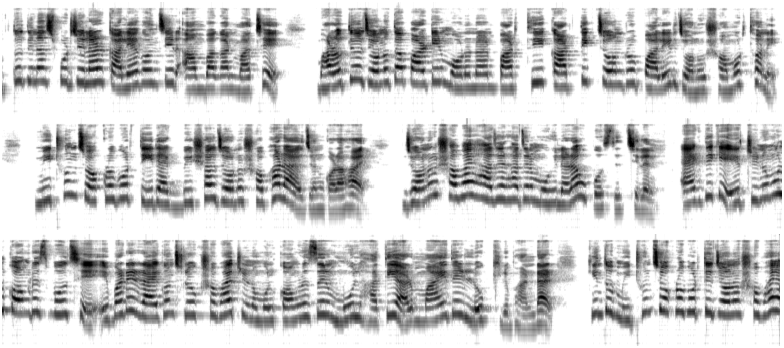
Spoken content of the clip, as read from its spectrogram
উত্তর দিনাজপুর জেলার কালিয়াগঞ্জের আমবাগান মাঠে ভারতীয় জনতা পার্টির মনোনয়ন প্রার্থী কার্তিক চন্দ্র পালের জনসমর্থনে মিঠুন চক্রবর্তীর এক বিশাল জনসভার আয়োজন করা হয়। জনসভায় হাজার হাজার মহিলারা উপস্থিত ছিলেন। একদিকে তৃণমূল কংগ্রেস বলছে, এবারের রায়গঞ্জ লোকসভায় তৃণমূল কংগ্রেসের মূল হাতিয়ার মায়েদের লক্ষ্মীর ভাণ্ডার। কিন্তু মিঠুন চক্রবর্তী জনসভায়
